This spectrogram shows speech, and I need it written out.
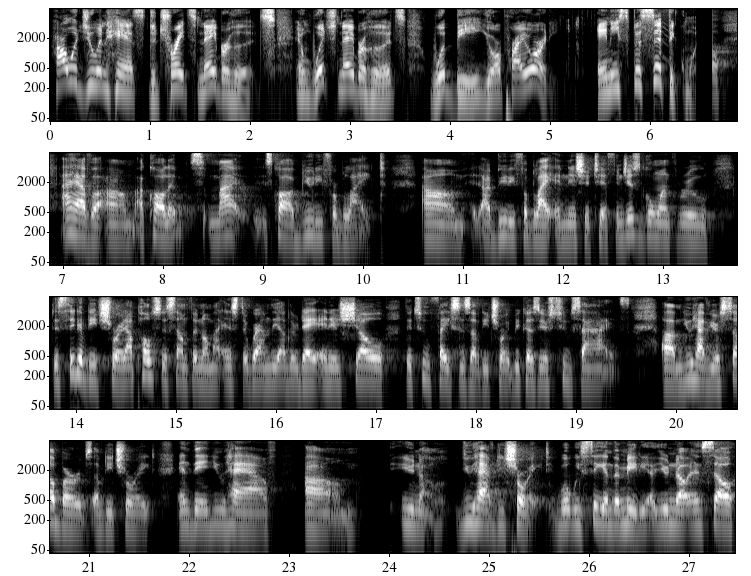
How would you enhance Detroit's neighborhoods and which neighborhoods would be your priority? Any specific one? I have a, um, I call it my, it's called Beauty for Blight um, our Beauty for Blight initiative and just going through the city of Detroit. I posted something on my Instagram the other day and it showed the two faces of Detroit because there's two sides. Um, you have your suburbs of Detroit and then you have um, you know, you have Detroit, what we see in the media, you know, and so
